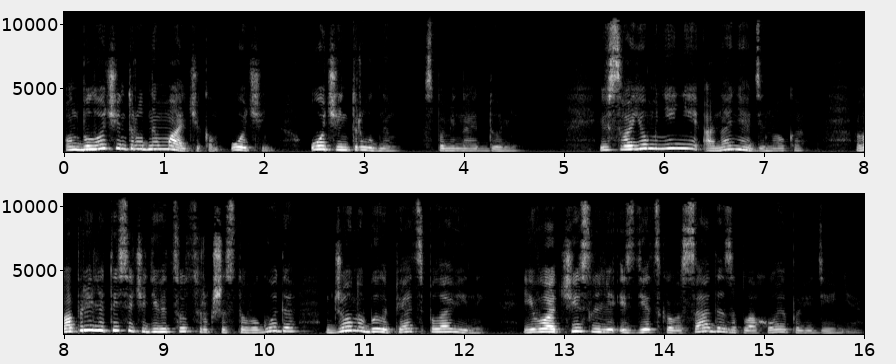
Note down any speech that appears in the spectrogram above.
«Он был очень трудным мальчиком, очень, очень трудным», — вспоминает Долли. И в своем мнении она не одинока. В апреле 1946 года Джону было пять с половиной. Его отчислили из детского сада за плохое поведение.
